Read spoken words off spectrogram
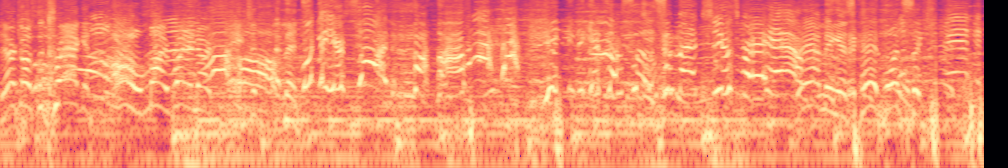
There goes the dragon. Oh my, right in our stage Oh, look at your son! you need to get some cement shoes for him! Ramming his head once again.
